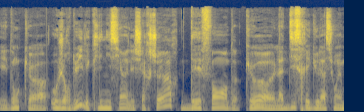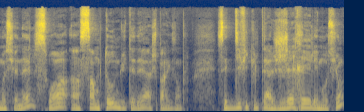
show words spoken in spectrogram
Et donc euh, aujourd'hui, les cliniciens et les chercheurs défendent que la dysrégulation émotionnelle soit un symptôme du TDAH par exemple. Cette difficulté à gérer l'émotion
